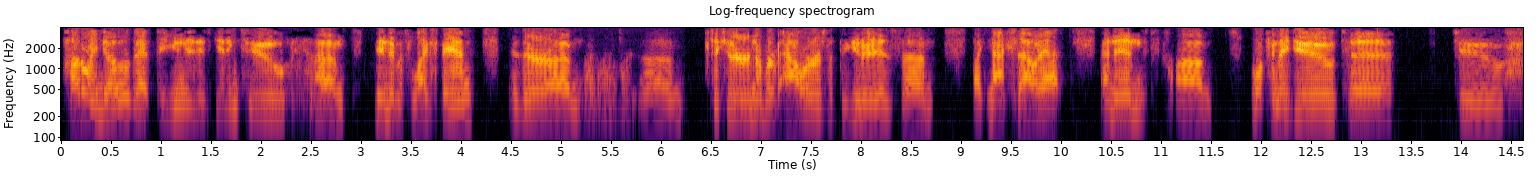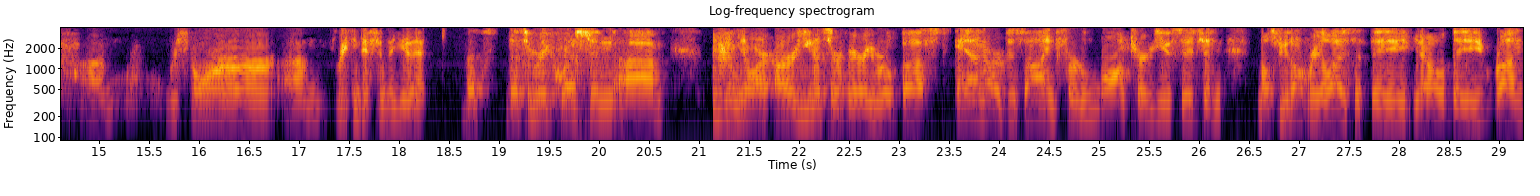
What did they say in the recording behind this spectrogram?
how do I know that the unit is getting to um, the end of its lifespan? Is there a um, um, particular number of hours that the unit is um, like maxed out at? And then um, what can I do to to restore or recondition the unit? That's that's a great question. You know, our, our units are very robust and are designed for long-term usage. And most people don't realize that they, you know, they run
